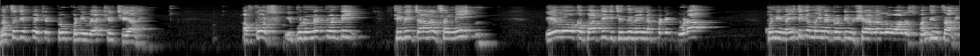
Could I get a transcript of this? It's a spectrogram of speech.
నచ్చజెప్పేటట్టు కొన్ని వ్యాఖ్యలు చేయాలి. కోర్స్ ఇప్పుడు ఉన్నటువంటి టీవీ ఛానల్స్ అన్నీ ఏవో ఒక పార్టీకి చెందినైనప్పటికీ కూడా కొన్ని నైతికమైనటువంటి విషయాలలో వాళ్ళు స్పందించాలి.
